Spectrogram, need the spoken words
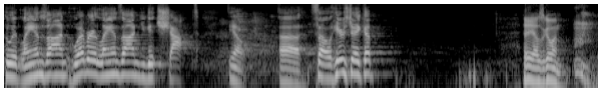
who it lands on. Whoever it lands on, you get shocked. You know, uh, so here's Jacob. Hey, how's it going?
